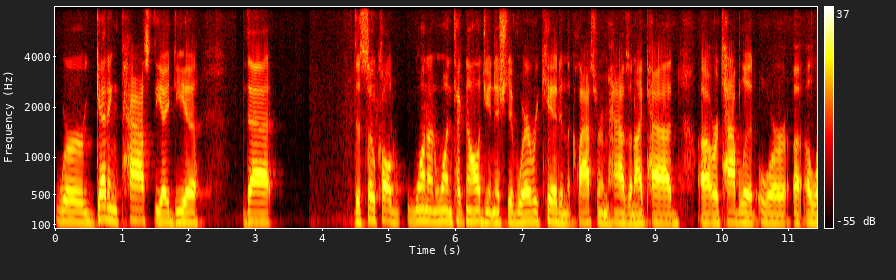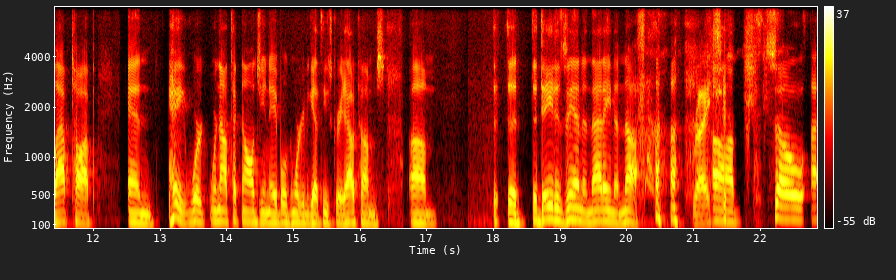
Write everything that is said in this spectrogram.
we're getting past the idea that the so-called one-on-one technology initiative, where every kid in the classroom has an iPad uh, or a tablet or a, a laptop, and hey, we're we're now technology enabled and we're going to get these great outcomes. Um, the, the, the data's in and that ain't enough. right. Um, so uh,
